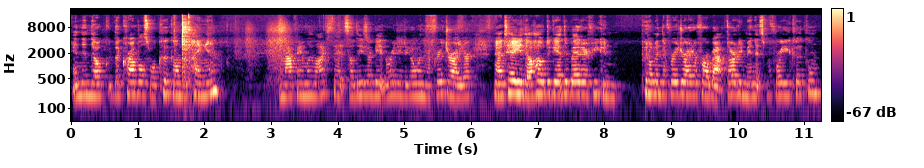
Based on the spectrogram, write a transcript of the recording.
And then the crumbles will cook on the pan. And my family likes that. So these are getting ready to go in the refrigerator. Now I tell you, they'll hold together better if you can put them in the refrigerator for about 30 minutes before you cook them.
